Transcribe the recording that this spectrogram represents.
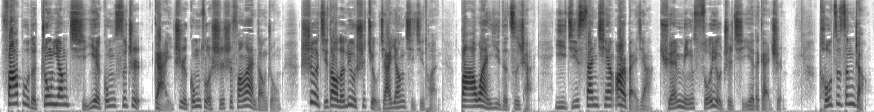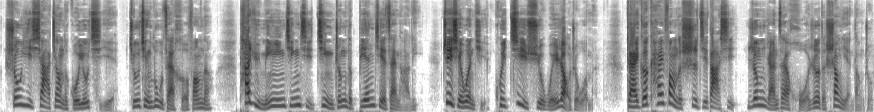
发布的中央企业公司制改制工作实施方案当中，涉及到了六十九家央企集团。八万亿的资产，以及三千二百家全民所有制企业的改制，投资增长、收益下降的国有企业究竟路在何方呢？它与民营经济竞争的边界在哪里？这些问题会继续围绕着我们。改革开放的世纪大戏仍然在火热的上演当中。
